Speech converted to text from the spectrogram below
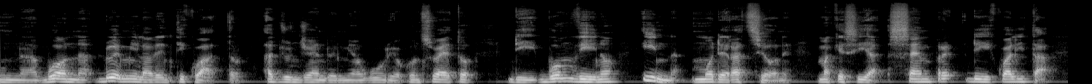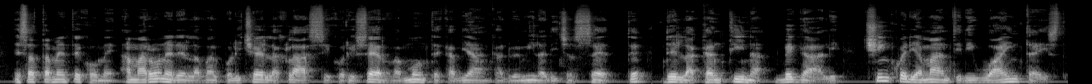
un buon 2024, aggiungendo il mio augurio consueto di buon vino in moderazione, ma che sia sempre di qualità, esattamente come Amarone della Valpolicella Classico Riserva Monte Cabianca 2017 della cantina Begali 5 diamanti di Wine Taste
